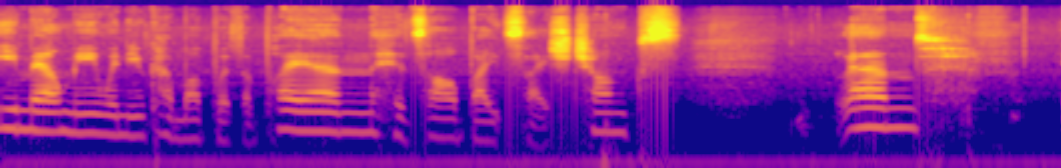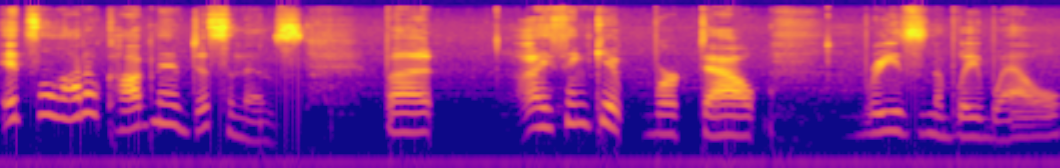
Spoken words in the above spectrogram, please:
Email me when you come up with a plan. It's all bite sized chunks. And it's a lot of cognitive dissonance, but I think it worked out reasonably well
